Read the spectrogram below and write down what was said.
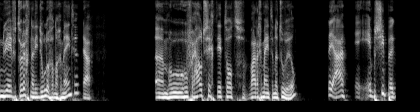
nu even terug naar die doelen van de gemeente. Ja. Um, hoe, hoe verhoudt zich dit tot waar de gemeente naartoe wil? Nou ja, in principe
